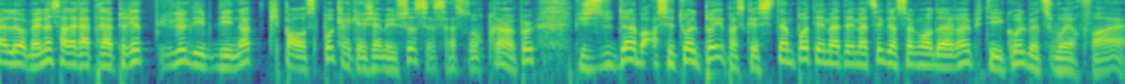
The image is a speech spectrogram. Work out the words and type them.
ça. là, mais là, ça le rattraperait. Puis là, des, notes qui passent pas quand j'ai jamais eu ça, ça, ça surprend un peu. Puis je dis, d'abord, c'est toi le pire, parce que si t'aimes pas tes mathématiques de secondaire 1 puis t'es cool, ben, tu vas y refaire.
